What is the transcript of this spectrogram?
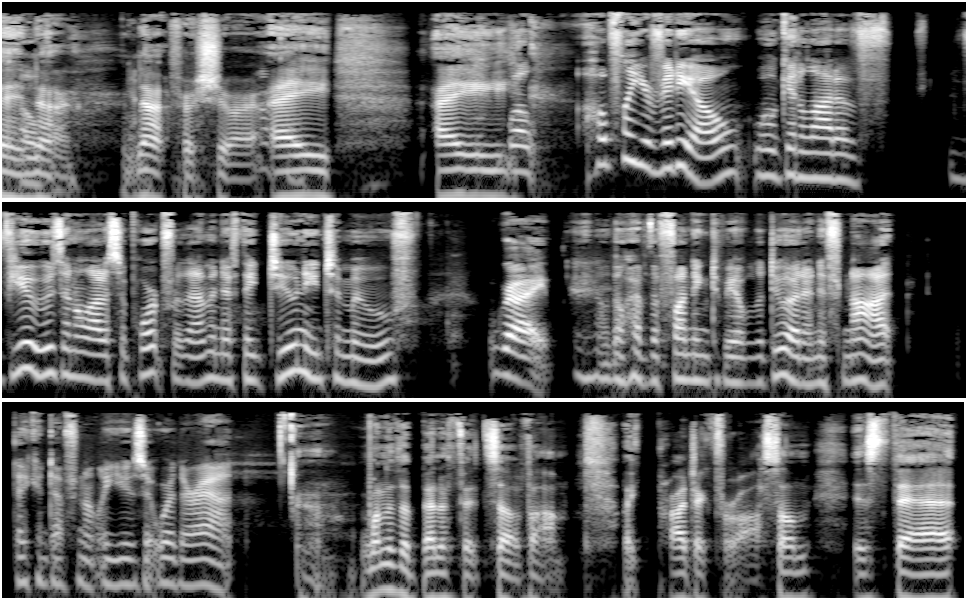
and not, over. No. not for sure. I, I, Well, hopefully your video will get a lot of views and a lot of support for them. And if they do need to move, Right. you know, they'll have the funding to be able to do it. And if not, they can definitely use it where they're at. Um, one of the benefits of um, like Project for Awesome is that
